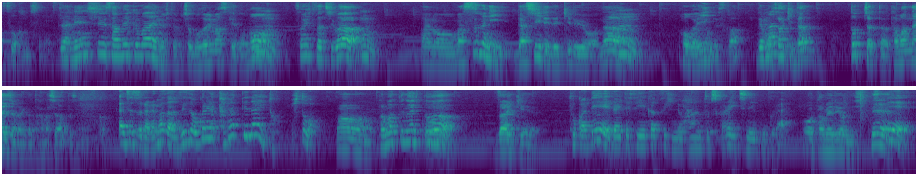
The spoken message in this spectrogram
そうかもしれないですじゃあ年収300万円の人にちょっと戻りますけども、うん。そういう人たちは、うん。あのまあ、すぐに出し入れできるようなうん方がいいんですか、でもさっきだ取っちゃったらたまんないじゃないかって話あったじゃないですか。あちょっとだからまずは全然お金が貯まってないと人は。うん。貯まってない人は財形とかで大体生活費の半年から1年分ぐらい。を貯めるようにしてで、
